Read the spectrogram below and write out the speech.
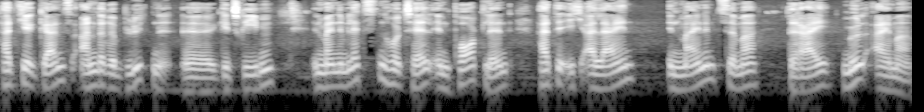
hat hier ganz andere Blüten äh, getrieben. In meinem letzten Hotel in Portland hatte ich allein in meinem Zimmer drei Mülleimer.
